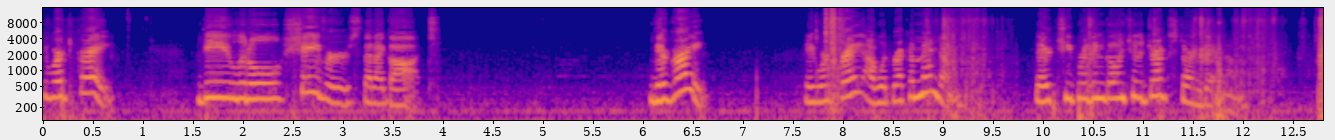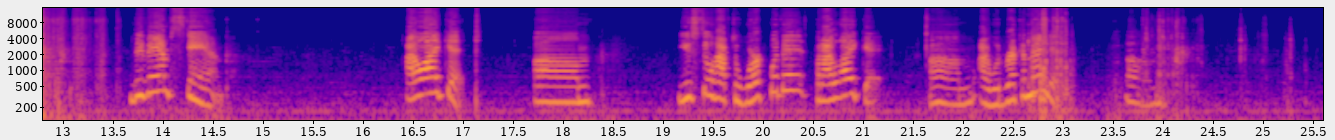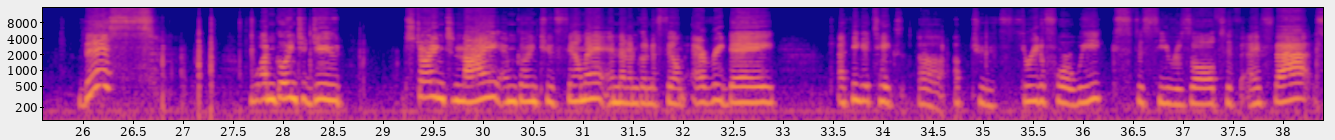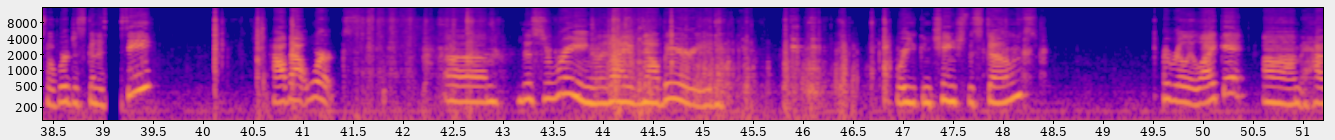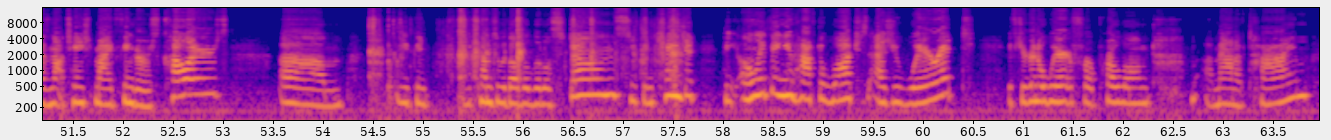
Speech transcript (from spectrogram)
It worked great. The little shavers that I got. They're great. They work great. I would recommend them. They're cheaper than going to the drugstore and getting them. The Vamp Stamp. I like it. Um, you still have to work with it, but I like it. Um, I would recommend it. Um, this, I'm going to do, starting tonight, I'm going to film it, and then I'm going to film every day. I think it takes uh, up to three to four weeks to see results, if, if that. So we're just going to see how that works. Um, this ring that I have now buried, where you can change the stones. I really like it. Um, it has not changed my fingers' colors. Um, you can, it comes with all the little stones. You can change it. The only thing you have to watch is as you wear it, if you're going to wear it for a prolonged amount of time,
